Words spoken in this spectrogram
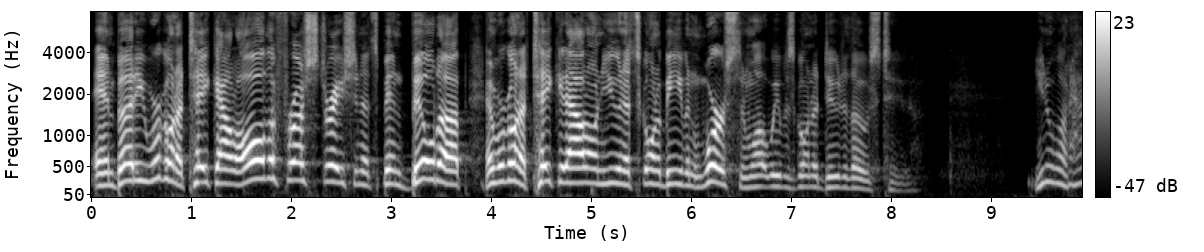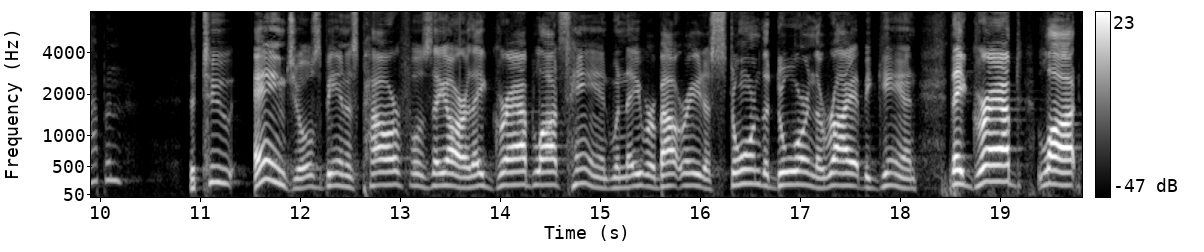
and buddy, we're going to take out all the frustration that's been built up, and we're going to take it out on you, and it's going to be even worse than what we was going to do to those two. You know what happened? The two angels, being as powerful as they are, they grabbed Lot's hand when they were about ready to storm the door and the riot began. They grabbed Lot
